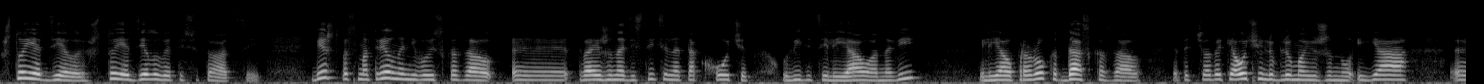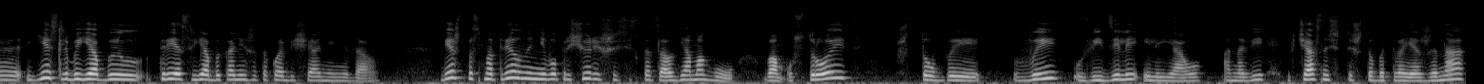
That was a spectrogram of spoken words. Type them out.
Что я делаю? Что я делаю в этой ситуации? Бешт посмотрел на него и сказал, э, твоя жена действительно так хочет увидеть Ильяу Анави, Ильяу пророка? Да, сказал этот человек, я очень люблю мою жену, и я, э, если бы я был трезв, я бы, конечно, такое обещание не дал. Бешт посмотрел на него, прищурившись, и сказал, я могу, вам устроить, чтобы вы увидели Ильяу Анави, и в частности, чтобы твоя жена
